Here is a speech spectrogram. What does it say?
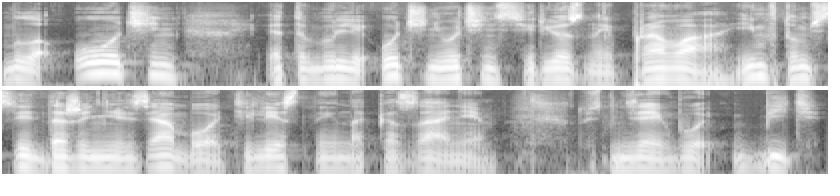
было очень, это были очень-очень серьезные права. Им в том числе даже нельзя было телесные наказания. То есть нельзя их было бить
